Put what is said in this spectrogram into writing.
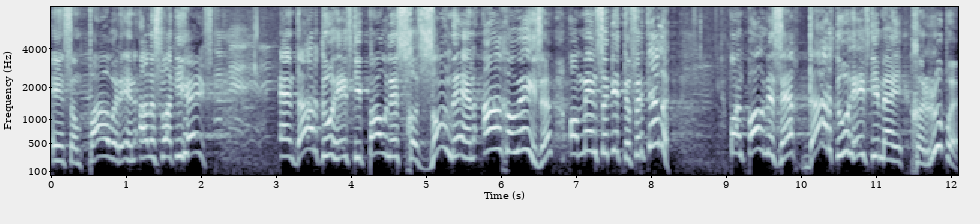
in zijn power, in alles wat hij heeft. En daartoe heeft hij Paulus gezonden en aangewezen om mensen dit te vertellen. Want Paulus zegt, daartoe heeft hij mij geroepen.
